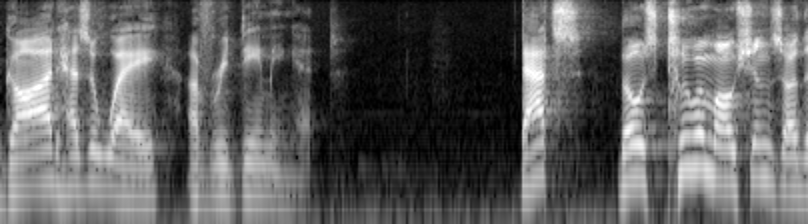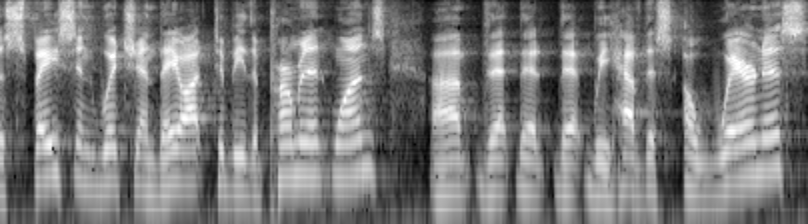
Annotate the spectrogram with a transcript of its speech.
God has a way of redeeming it. That's those two emotions are the space in which, and they ought to be the permanent ones, uh, that, that, that we have this awareness.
